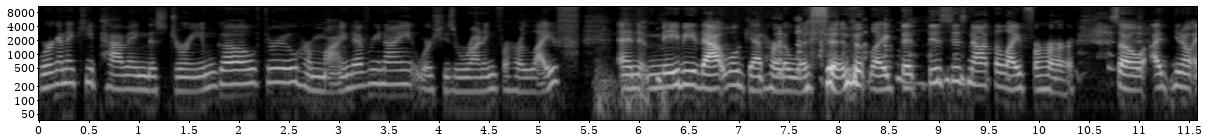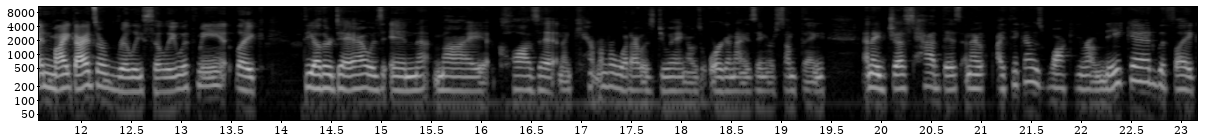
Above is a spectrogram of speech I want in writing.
We're going to keep having this dream go through her mind every night where she's running for her life. And maybe that will get her to listen, like that this is not the life for her. So, I, you know, and my guides are really silly with me. Like, the other day I was in my closet and I can't remember what I was doing. I was organizing or something. And I just had this, and I, I think I was walking around naked with like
